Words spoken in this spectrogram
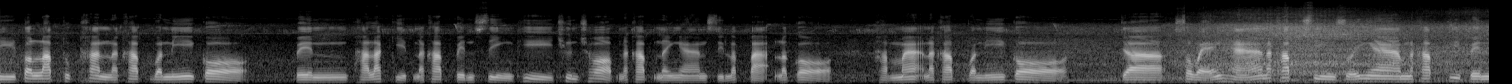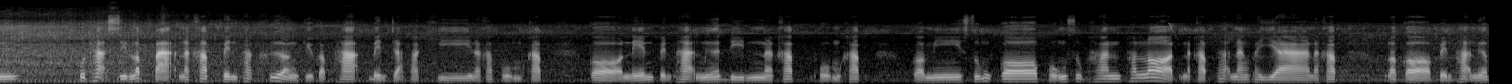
ดีต้อนรับทุกท่านนะครับ วันนี้ก็เป็นภารกิจนะครับเป็นสิ่งที่ชื่นชอบนะครับในงานศิลปะแล้วก็ ธรรมะนะครับ วันนี้ก็จะแสวงหานะครับสิ่งสวยงามนะครับที่เป็นพุทธศิลปะนะครับ เป็นพระเครื่องเกี่ยวกับพระเบญจภคีนะครับ ผมครับ ก็เน้นเป็นพระเนื้อดินนะครับ ผมครับ ก็มีซุ้มกอผงสุพรรณพระรอดนะครับ พระนางพญานะครับ แล้วก็เป็นพระเนื้อ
